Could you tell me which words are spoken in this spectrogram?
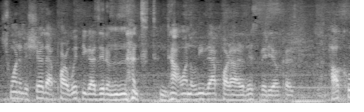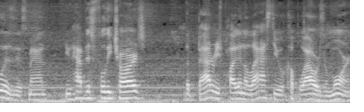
Just wanted to share that part with you guys. I did not, not want to leave that part out of this video because how cool is this, man? You have this fully charged, the battery's probably gonna last you a couple hours or more.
